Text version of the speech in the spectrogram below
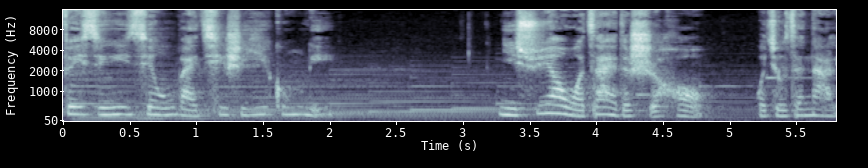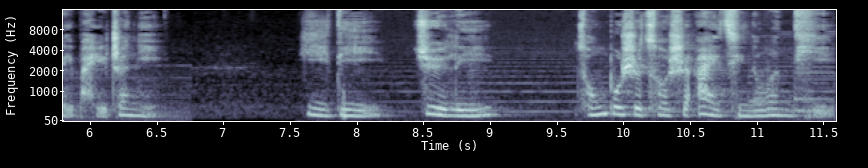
飞行一千五百七十一公里。你需要我在的时候，我就在那里陪着你。异地距离，从不是错失爱情的问题。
